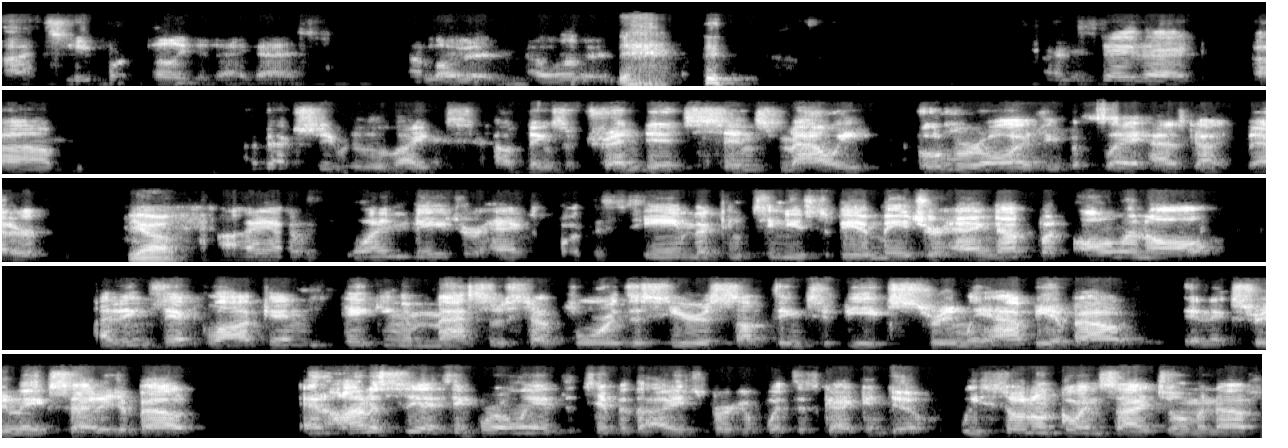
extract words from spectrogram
uh, it's Newport Philly today, guys. I love it. I love it. trying to say that um, I've actually really liked how things have trended since Maui. Overall, I think the play has gotten better. yeah. I have one major hang up on this team that continues to be a major hang up, but all in all, I think Vic Lakhin taking a massive step forward this year is something to be extremely happy about and extremely excited about. And honestly, I think we're only at the tip of the iceberg of what this guy can do. We still don't go inside to him enough.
